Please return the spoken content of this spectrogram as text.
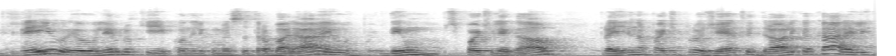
veio, eu lembro que quando ele começou a trabalhar, eu dei um suporte legal para ele na parte de projeto hidráulica. Cara, ele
